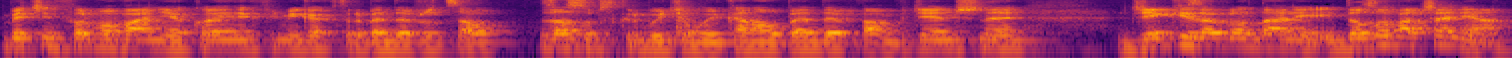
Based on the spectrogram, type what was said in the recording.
być informowani o kolejnych filmikach, które będę wrzucał, zasubskrybujcie mój kanał, będę Wam wdzięczny. Dzięki za oglądanie i do zobaczenia!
